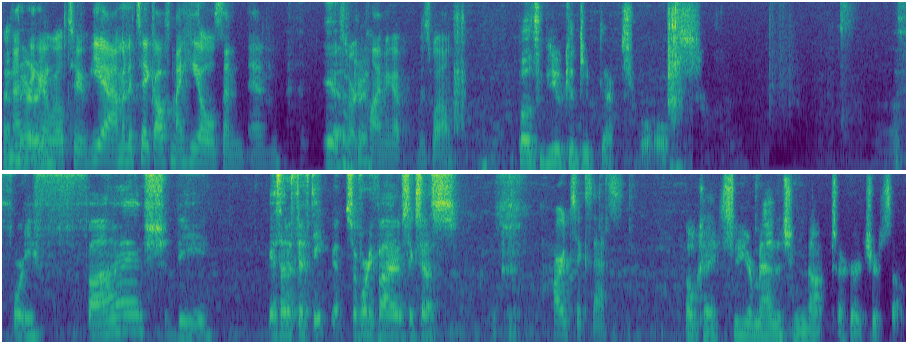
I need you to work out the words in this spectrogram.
And I Mary, think I will too. Yeah, I'm going to take off my heels and, and Yeah. start Okay. climbing up as well. both of you can do dex rolls. Uh, forty-five should be. Yes, out of fifty. Yep. So forty-five success. Hard success. Okay, so you're managing not to hurt yourself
